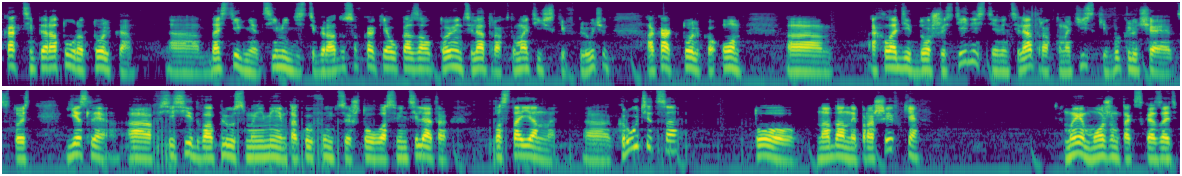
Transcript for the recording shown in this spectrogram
Как температура только э, достигнет 70 градусов, как я указал, то вентилятор автоматически включит, а как только он э, охладит до 60, вентилятор автоматически выключается. То есть, если э, в CC2 Plus мы имеем такую функцию, что у вас вентилятор постоянно э, крутится, то на данной прошивке мы можем, так сказать,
